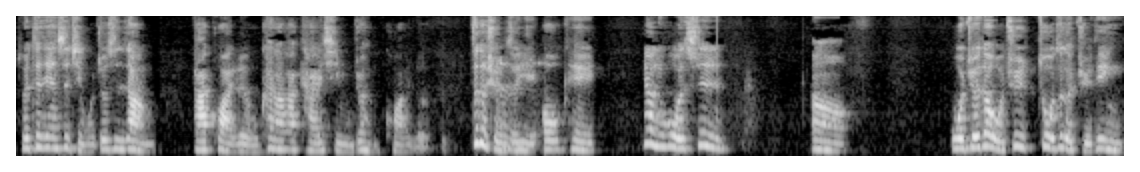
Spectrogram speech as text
所以这件事情我就是让他快乐，我看到他开心，我就很快乐。这个选择也 OK。那如果是，嗯，我觉得我去做这个决定，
